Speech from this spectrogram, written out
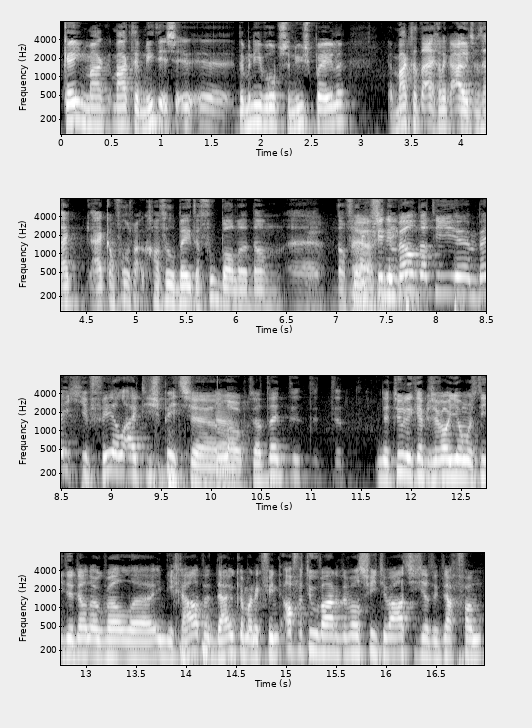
Kane maakt, maakt hem niet. Is, de manier waarop ze nu spelen, maakt dat eigenlijk uit. Want hij, hij kan volgens mij ook gewoon veel beter voetballen dan, eh dan veel Ja, ik vind hem wel dat hij een beetje veel uit die spits eh, loopt. Dat, dat- dat- dat- natuurlijk hebben ze wel jongens die er dan ook wel eh, in die gaten duiken. Maar ik vind af en toe waren er wel situaties dat ik dacht van...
